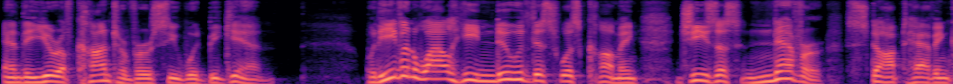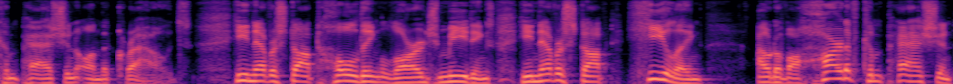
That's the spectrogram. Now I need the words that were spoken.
and the year of controversy would begin. But even while he knew this was coming, Jesus never stopped having compassion on the crowds. He never stopped holding large meetings. He never stopped healing out of a heart of compassion,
